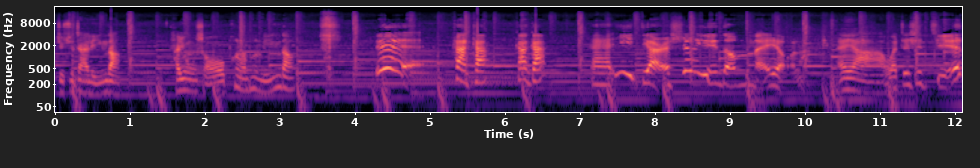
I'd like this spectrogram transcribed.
就去摘铃铛。他用手碰了碰铃铛，哎，看看看看，哎，一点声音都没有了。哎呀，我真是绝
